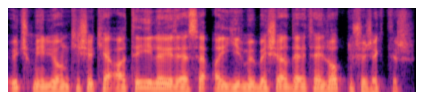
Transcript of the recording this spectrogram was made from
3 milyon kişi KAT ile IRS A25 ADİT lot düşecektir.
